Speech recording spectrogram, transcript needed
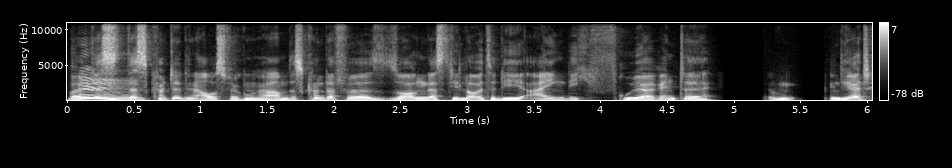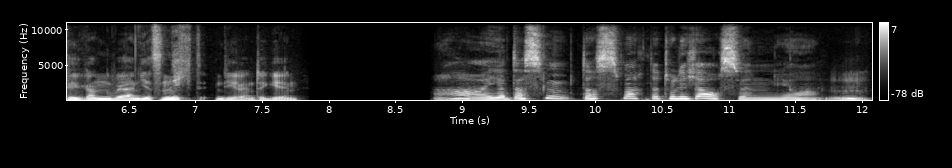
Weil hm. das, das könnte den Auswirkungen haben. Das könnte dafür sorgen, dass die Leute, die eigentlich früher Rente ähm, in die Rente gegangen wären, jetzt nicht in die Rente gehen. Ah, ja, das, das macht natürlich auch Sinn, ja. Hm.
